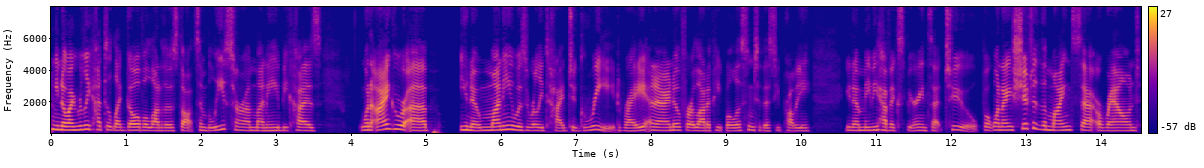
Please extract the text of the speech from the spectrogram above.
you know, I really had to let go of a lot of those thoughts and beliefs around money because when I grew up, you know, money was really tied to greed, right? And I know for a lot of people listening to this, you probably you know, maybe have experienced that too. But when I shifted the mindset around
